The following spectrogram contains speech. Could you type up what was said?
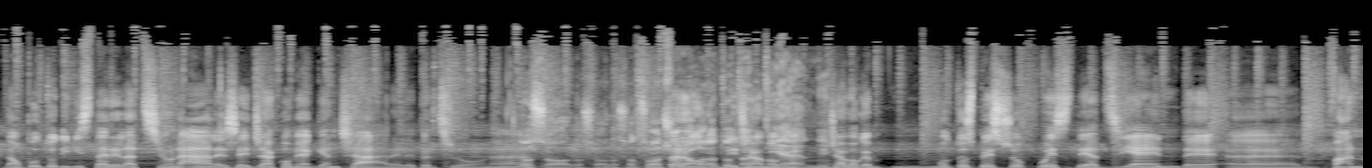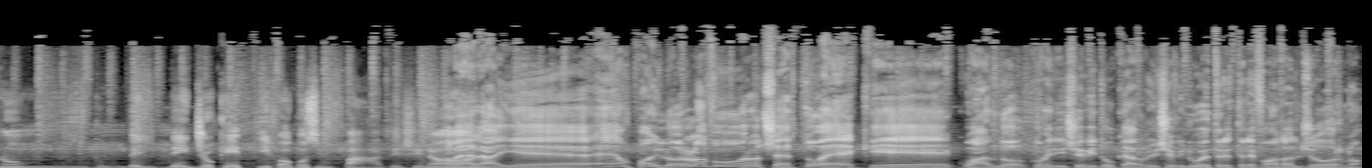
da un punto di vista relazionale sai già come agganciare le persone. eh? Lo so, lo so, lo so. Insomma, Però diciamo che, diciamo che molto spesso queste aziende eh, fanno dei, dei giochetti poco simpatici, no? Vabbè, dai, eh, è un po' il loro lavoro. Certo è che quando, come dicevi tu, Carlo, ricevi due o tre telefonate al giorno,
